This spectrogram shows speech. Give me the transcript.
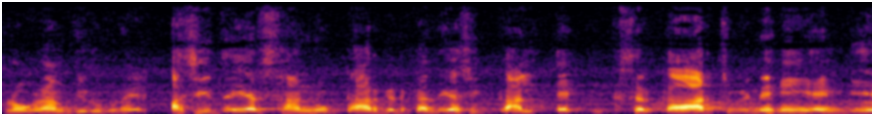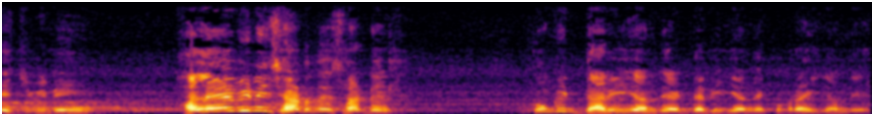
ਪ੍ਰੋਗਰਾਮ ਜ਼ਰੂਰ ਬਣਾਓ। ਅਸੀਂ ਤਾਂ ਯਾਰ ਸਾਨੂੰ ਟਾਰਗੇਟ ਕਰਦੀ ਅਸੀਂ ਕੱਲ ਸਰਕਾਰ 'ਚ ਵੀ ਨਹੀਂ ਐਨਡੀਏ 'ਚ ਵੀ ਨਹੀਂ, ਹਲੇ ਵੀ ਨਹੀਂ ਛੱਡਦੇ ਸਾਡੇ। ਕਿਉਂਕਿ ਡਰੀ ਜਾਂਦੇ ਡਰੀ ਜਾਂਦੇ, ਘਬਰਾਈ ਜਾਂਦੇ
